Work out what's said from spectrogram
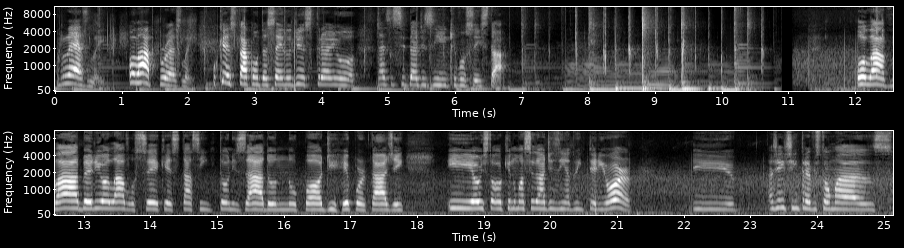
Presley. Olá, Presley. O que está acontecendo de estranho nessa cidadezinha em que você está? Olá, Vaber, e olá você que está sintonizado no pod reportagem. E eu estou aqui numa cidadezinha do interior e a gente entrevistou umas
